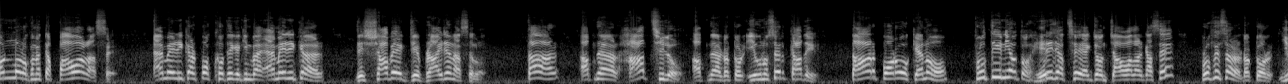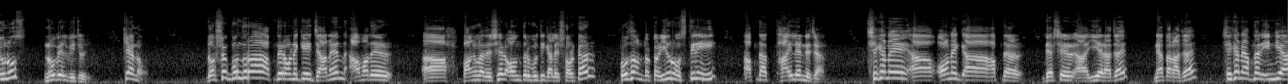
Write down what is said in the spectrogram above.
অন্যরকম একটা পাওয়ার আছে। আমেরিকার পক্ষ থেকে কিংবা আমেরিকার যে সাবেক যে ব্রাইডেন আছিল তার আপনার হাত ছিল আপনার ডক্টর ইউনুসের কাঁধে। তারপরও কেন প্রতিনিয়ত হেরে যাচ্ছে একজন চাওয়ালার কাছে প্রফেসর ডক্টর ইউনুস নোবেল বিজয়ী। কেন? দর্শক বন্ধুরা আপনারা অনেকেই জানেন আমাদের বাংলাদেশের অন্তর্বর্তীকালে সরকার প্রধান ডক্টর ইউনুস তিনি আপনার থাইল্যান্ডে যান। সেখানে অনেক আপনার দেশের আহ, ইয়েরা যায় নেতারা যায়। সেখানে আপনার ইন্ডিয়া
